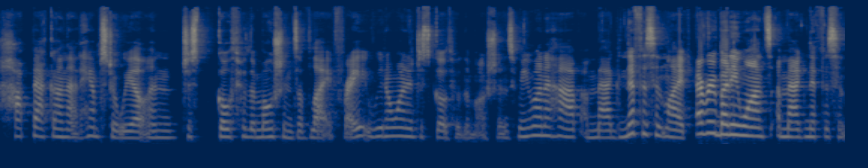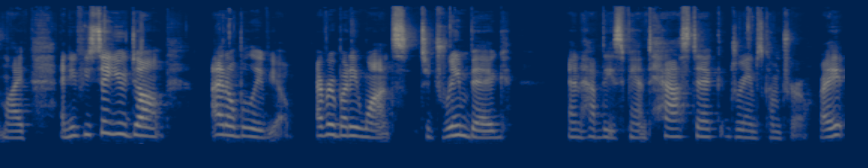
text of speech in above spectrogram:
hop back on that hamster wheel and just go through the motions of life, right? We don't want to just go through the motions. We want to have a magnificent life. Everybody wants a magnificent life. And if you say you don't, I don't believe you. Everybody wants to dream big and have these fantastic dreams come true, right?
